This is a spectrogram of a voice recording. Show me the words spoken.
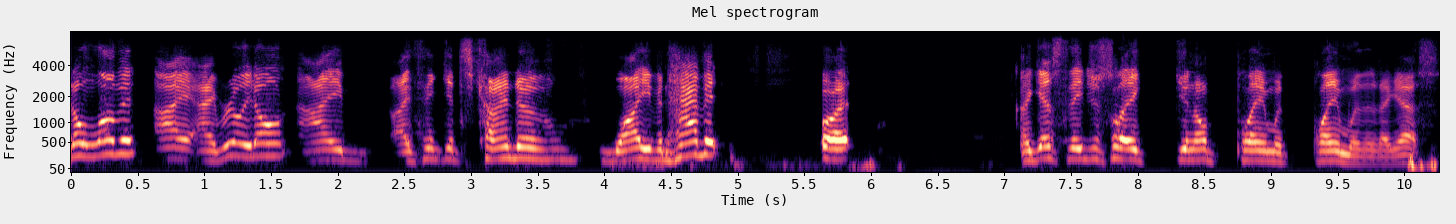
don't love it. I, I really don't. I I think it's kind of why even have it, but I guess they just like you know playing with playing with it. I guess.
